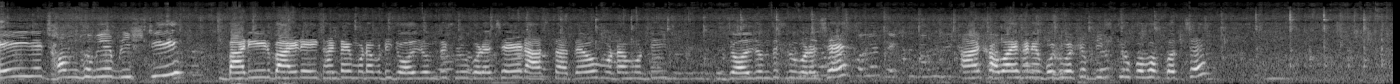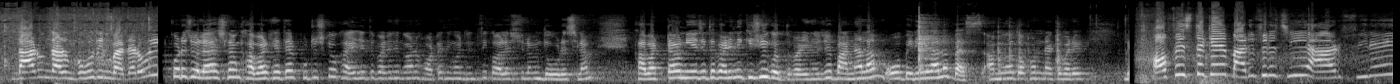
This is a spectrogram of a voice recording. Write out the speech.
এই যে ঝমঝমিয়ে বৃষ্টি বাড়ির বাইরে এইখানটায় মোটামুটি জল জমতে শুরু করেছে রাস্তাতেও মোটামুটি জল জমতে শুরু করেছে। আর সবাই এখানে বসে বসে বৃষ্টি উপভোগ করছে। দারুণ দারুণ বহুদিন বাদে। আর ওই করে চলে আসলাম খাবার খেতে আর কুটুসকেও খাইয়ে যেতে পারিনি কারণ হঠাৎ ইমার্জেন্সি কলেজ ছিল আমি দৌড়েছিলাম। খাবারটাও নিয়ে যেতে পারিনি কিছুই করতে পারিনি যে বানালাম ও বেরিয়ে গেল ব্যাস আমিও তখন একেবারে অফিস থেকে বাড়ি ফিরেছি আর ফিরেই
